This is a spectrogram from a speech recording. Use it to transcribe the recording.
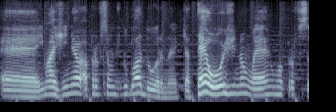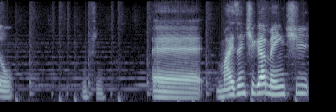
É, imagine a, a profissão de dublador, né? Que até hoje não é uma profissão. Enfim. É, mas antigamente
